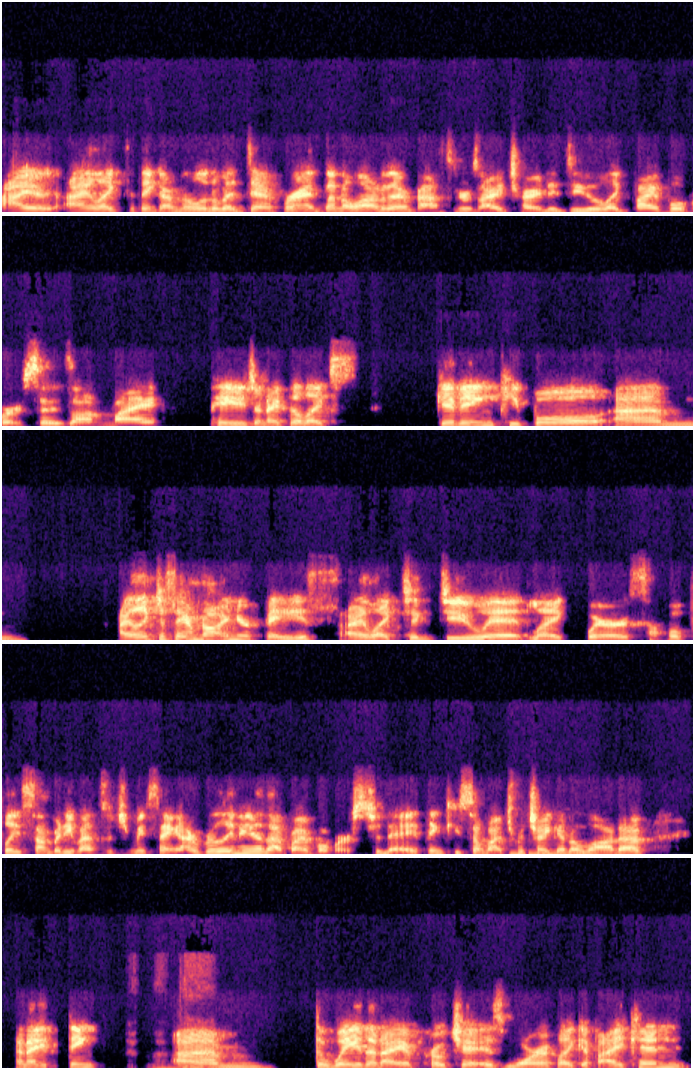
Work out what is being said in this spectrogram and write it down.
I, I like to think I'm a little bit different than a lot of their ambassadors. I try to do like Bible verses on my page, and I feel like giving people, um, I like to say I'm not in your face. I like to do it like where hopefully somebody messaged me saying, I really needed that Bible verse today. Thank you so much, which mm-hmm. I get a mm-hmm. lot of. And I think, um, the way that I approach it is more of like if I can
